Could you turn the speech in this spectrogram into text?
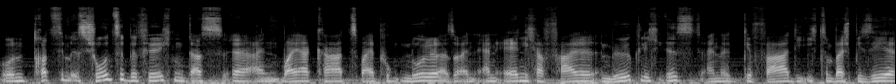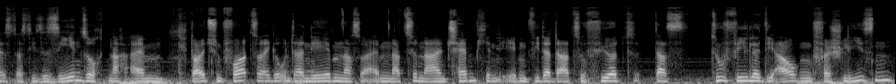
Und trotzdem ist schon zu befürchten, dass äh, ein Wirecard 2.0, also ein, ein ähnlicher Fall möglich ist. Eine Gefahr, die ich zum Beispiel sehe, ist, dass diese Sehnsucht nach einem deutschen Vorzeigeunternehmen, nach so einem nationalen Champion eben wieder dazu führt, dass zu viele die Augen verschließen.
